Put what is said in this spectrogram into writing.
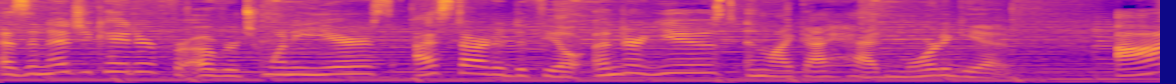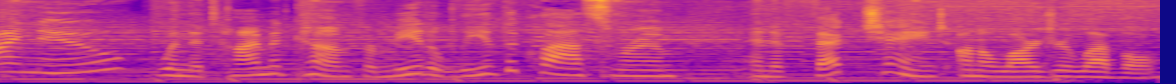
As an educator for over 20 years, I started to feel underused and like I had more to give. I knew when the time had come for me to leave the classroom and affect change on a larger level.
